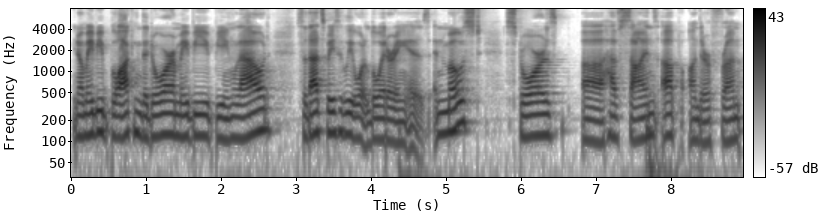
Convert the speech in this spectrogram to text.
you know, maybe blocking the door, maybe being loud. So that's basically what loitering is. And most stores uh, have signs up on their front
